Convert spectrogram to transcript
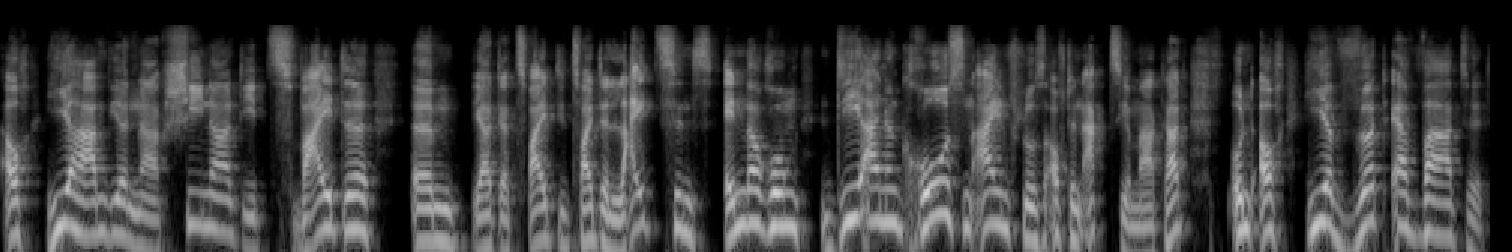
auch hier haben wir nach China die zweite, ähm, ja, der zweite, die zweite Leitzinsänderung, die einen großen Einfluss auf den Aktienmarkt hat. Und auch hier wird erwartet,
